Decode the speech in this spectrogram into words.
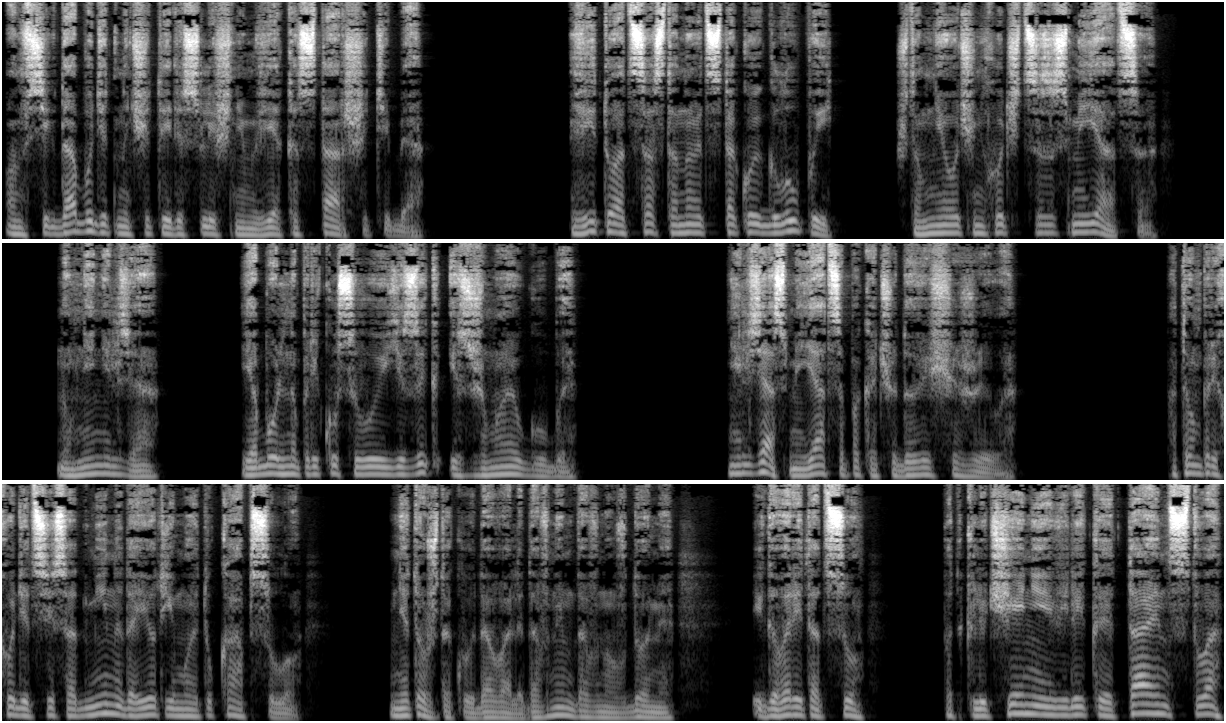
он всегда будет на четыре с лишним века старше тебя. Вид у отца становится такой глупый, что мне очень хочется засмеяться. Но мне нельзя. Я больно прикусываю язык и сжимаю губы. Нельзя смеяться, пока чудовище живо. Потом приходит сисадмин и дает ему эту капсулу — мне тоже такую давали давным-давно в доме. И говорит отцу, «Подключение — великое таинство,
